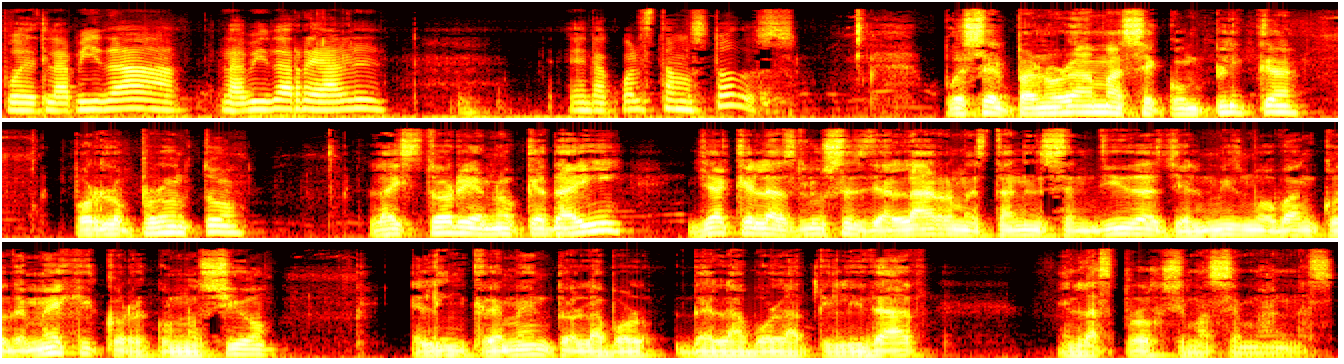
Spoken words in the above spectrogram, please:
pues la vida, la vida real en la cual estamos todos. Pues el panorama se complica. Por lo pronto, la historia no queda ahí, ya que las luces de alarma están encendidas y el mismo Banco de México reconoció el incremento de la volatilidad en las próximas semanas.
